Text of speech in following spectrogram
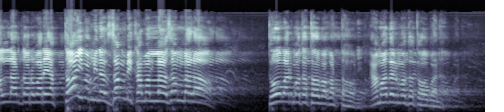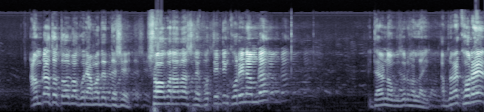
আল্লাহর দরবারে তৌবার মতো তৌবা করতে হবে, আমাদের মতো তৌবা না। আমরা তো তৌবা করি আমাদের দেশে আদ আসলে প্রত্যেকদিন করি না আমরা। এটা নবুজুর হলাই আপনারা করেন?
